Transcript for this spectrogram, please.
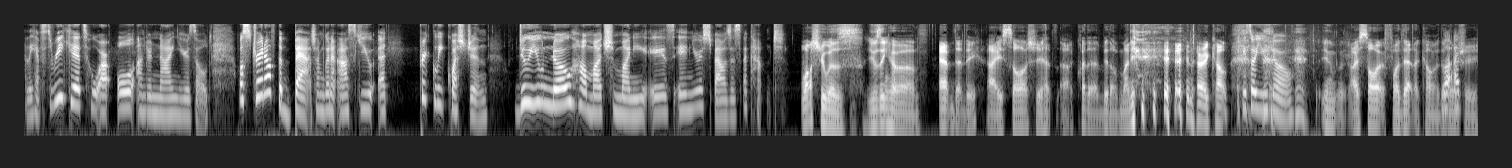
and they have three kids who are all under nine years old. Well, straight off the bat, I'm going to ask you a prickly question. Do you know how much money is in your spouse's account? While she was using her app that day, I saw she had uh, quite a bit of money in her account. Okay, so you know. In I saw it for that account. I don't Well, know I, if she.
